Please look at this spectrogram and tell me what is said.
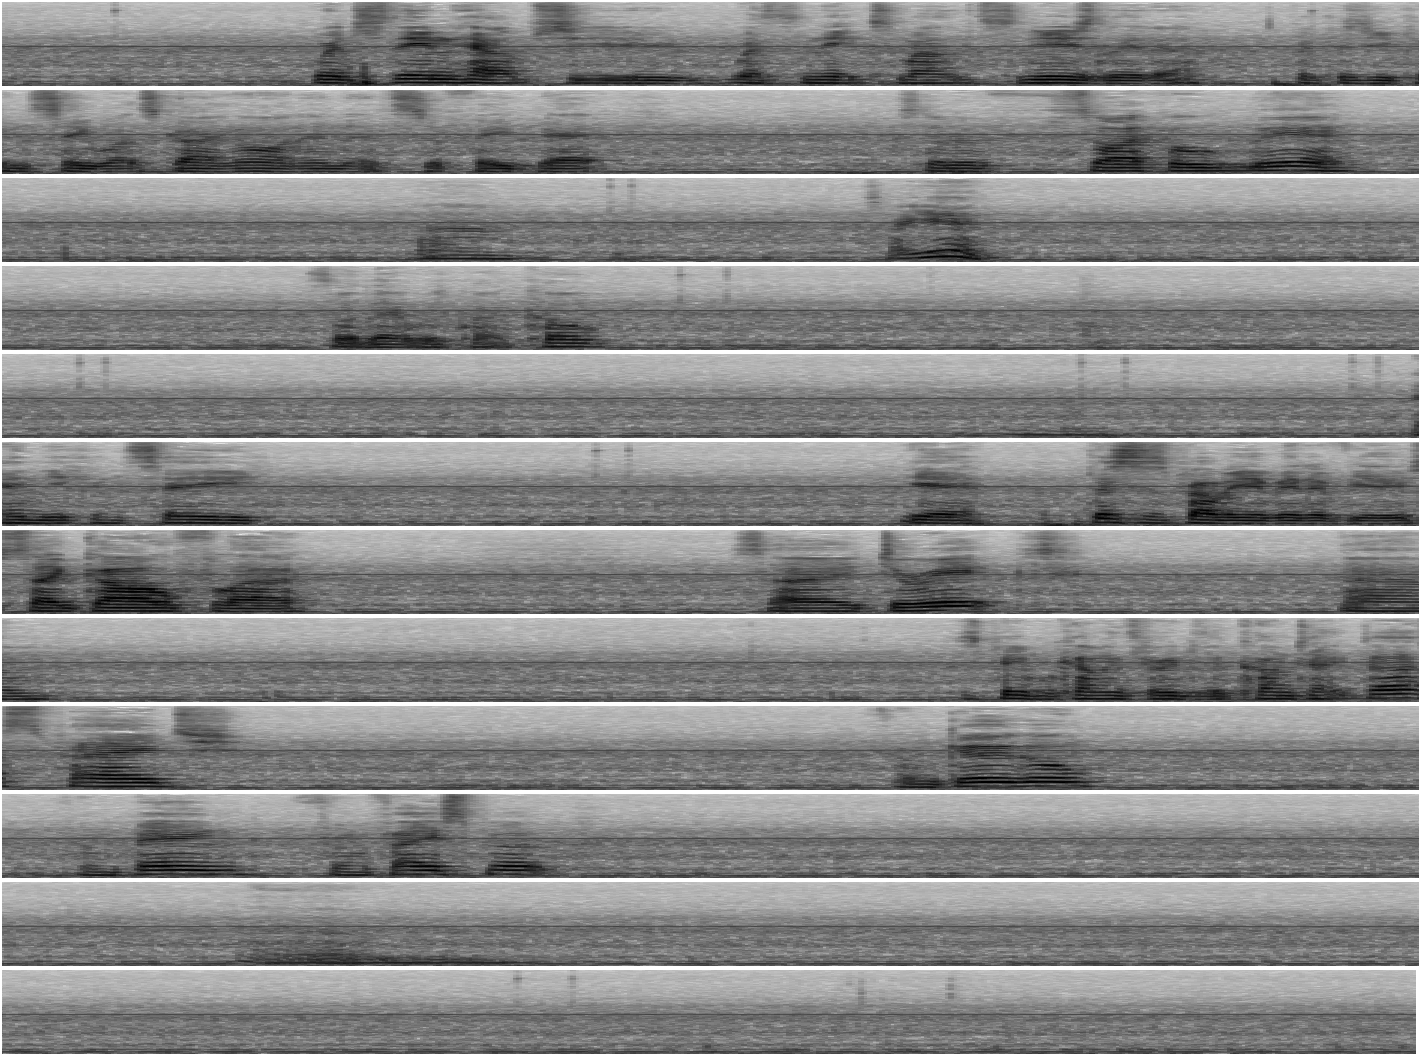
which then helps you with next month's newsletter because you can see what's going on and it's a feedback sort of cycle there. Um, so yeah, thought that was quite cool. And you can see yeah this is probably a better view. So goal flow. So direct um, there's people coming through to the contact us page. From Google from Bing from Facebook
